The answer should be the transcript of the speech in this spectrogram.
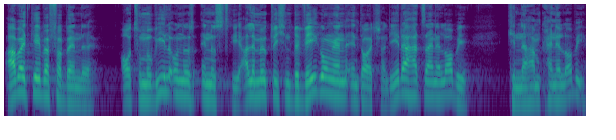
Arbeitgeberverbände, Automobilindustrie, alle möglichen Bewegungen in Deutschland. Jeder hat seine Lobby. Kinder haben keine Lobby.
